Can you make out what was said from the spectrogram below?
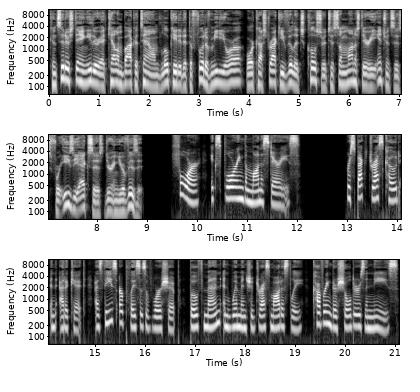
Consider staying either at Kalambaka town located at the foot of Meteora or Kastraki village closer to some monastery entrances for easy access during your visit. 4. Exploring the monasteries. Respect dress code and etiquette, as these are places of worship. Both men and women should dress modestly, covering their shoulders and knees.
